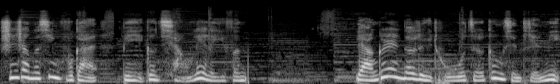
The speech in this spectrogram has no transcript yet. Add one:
身上的幸福感便也更强烈了一分。两个人的旅途则更显甜蜜。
